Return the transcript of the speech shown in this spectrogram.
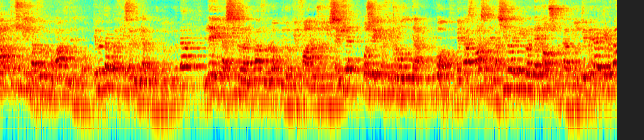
κάποιος και είπε αυτό το κομμάτι δεν δικό. Και μετά τα αφήσει στα παιδιά του δεν Μετά λέει τα σύνορα υπάρχει ολόκληρο κεφάλαιο στον Ισαΐα, πώς έγινε αυτή η τρομοδουλειά. Λοιπόν, μετά σπάσανε τα σύνορα και είπαν να ενώσουμε τα δυο. Και μετά και μετά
